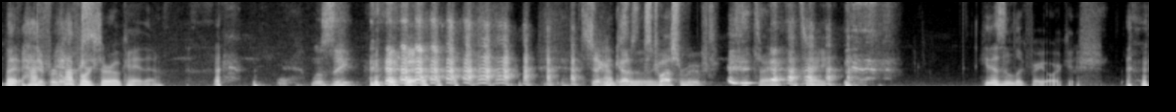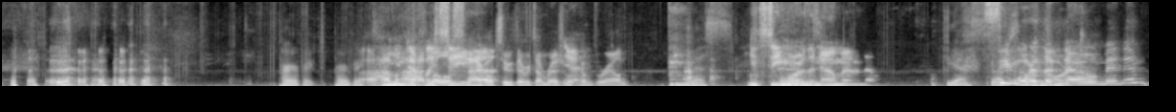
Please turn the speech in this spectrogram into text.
But half different half orcs. orcs are okay though. We'll see. Second cousins, twice removed. That's right. That's right. he doesn't look very orcish. Perfect. Perfect. I have, You I have my definitely little see, snaggle uh, tooth every time Reginald yeah. comes around. yes. You can see more of the gnome in him. Yes. see more of the gnome in him.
